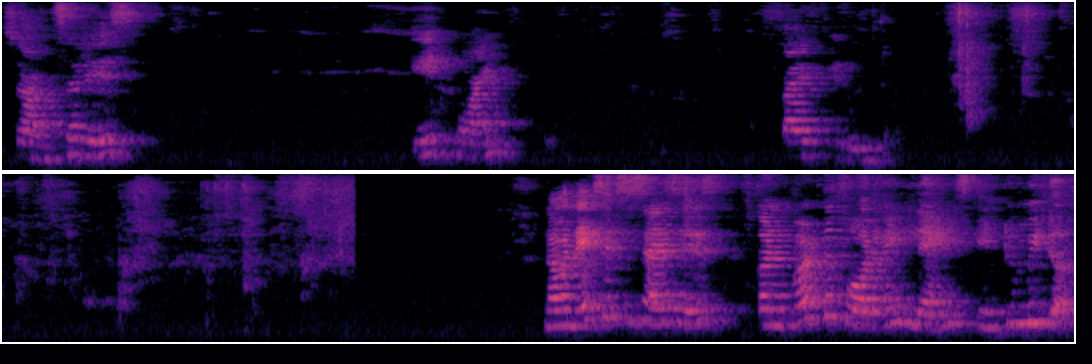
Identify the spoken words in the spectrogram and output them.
so answer is eight point five kilometer Now our next exercise is convert the following lengths into meter.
